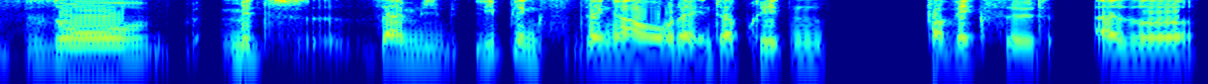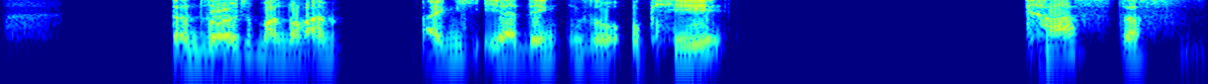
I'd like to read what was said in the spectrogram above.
so mit seinem Lieblingssänger oder Interpreten verwechselt. Also dann sollte man doch eigentlich eher denken, so, okay, krass, dass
